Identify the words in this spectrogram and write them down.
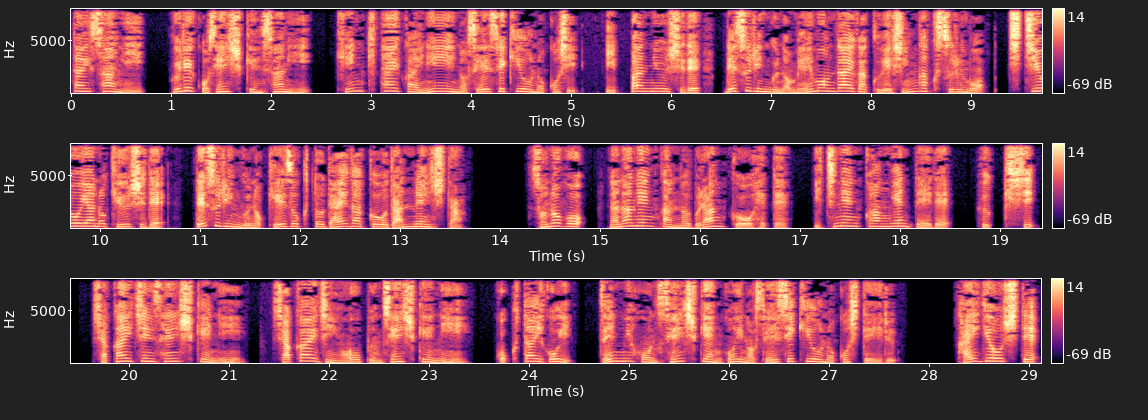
体3位、グレコ選手権3位、近畿大会2位の成績を残し、一般入試でレスリングの名門大学へ進学するも、父親の休止でレスリングの継続と大学を断念した。その後、7年間のブランクを経て、1年間限定で復帰し、社会人選手権2位、社会人オープン選手権2位、国体5位、全日本選手権5位の成績を残している。開業して、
